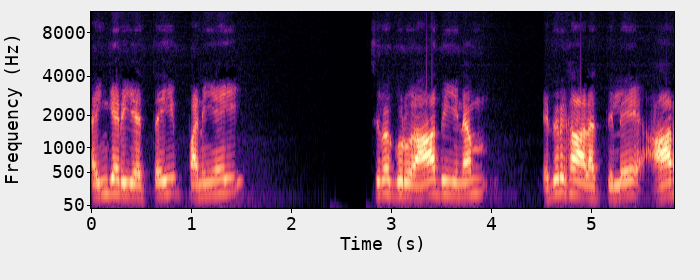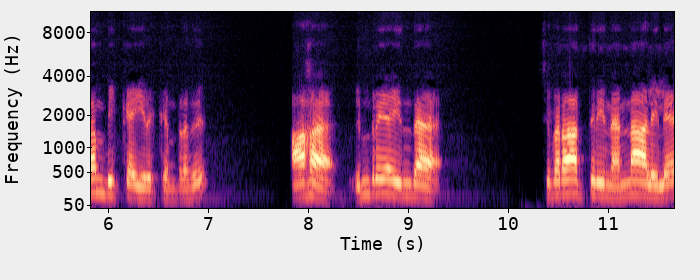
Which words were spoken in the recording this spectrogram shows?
கைங்கரியத்தை பணியை சிவகுரு ஆதீனம் எதிர்காலத்திலே ஆரம்பிக்க இருக்கின்றது. ஆக இன்றைய இந்த சிவராத்திரி நன்னாளிலே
